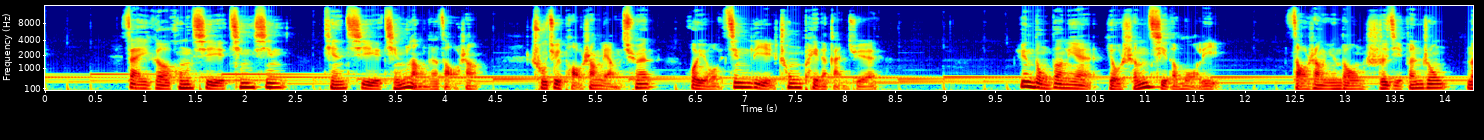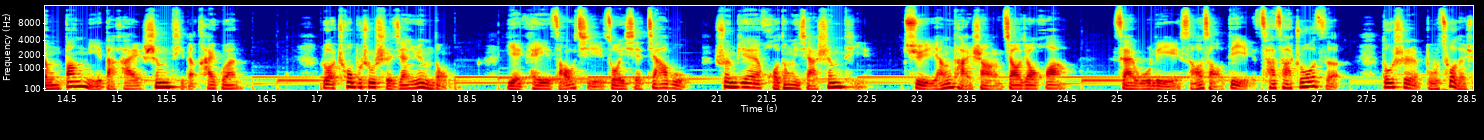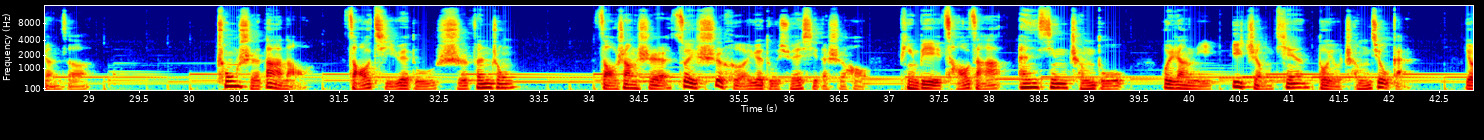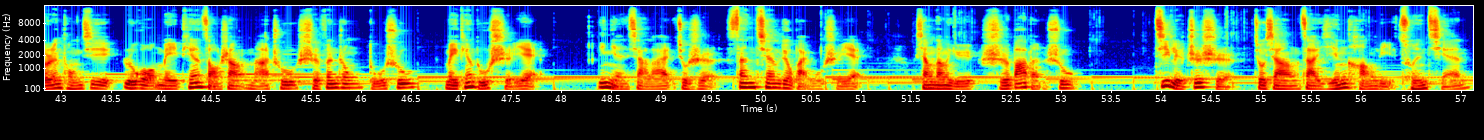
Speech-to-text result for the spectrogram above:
在一个空气清新、天气晴朗的早上，出去跑上两圈，会有精力充沛的感觉。运动锻炼有神奇的魔力，早上运动十几分钟，能帮你打开身体的开关。若抽不出时间运动，也可以早起做一些家务，顺便活动一下身体。去阳台上浇浇花，在屋里扫扫地、擦擦桌子，都是不错的选择。充实大脑，早起阅读十分钟。早上是最适合阅读学习的时候，屏蔽嘈杂，安心晨读，会让你一整天都有成就感。有人统计，如果每天早上拿出十分钟读书，每天读十页，一年下来就是三千六百五十页。相当于十八本书，积累知识就像在银行里存钱，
